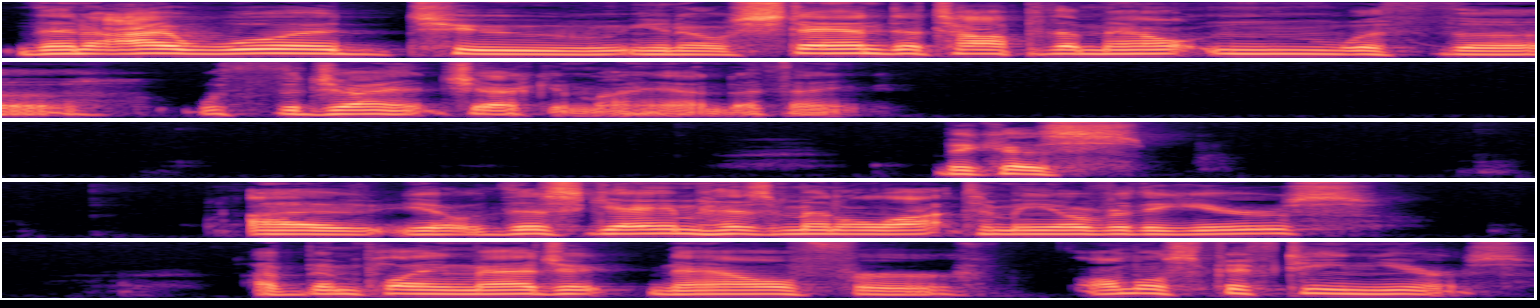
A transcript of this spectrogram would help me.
than I would to, you know, stand atop the mountain with the with the giant check in my hand, I think. Because I, you know, this game has meant a lot to me over the years. I've been playing Magic now for almost 15 years.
